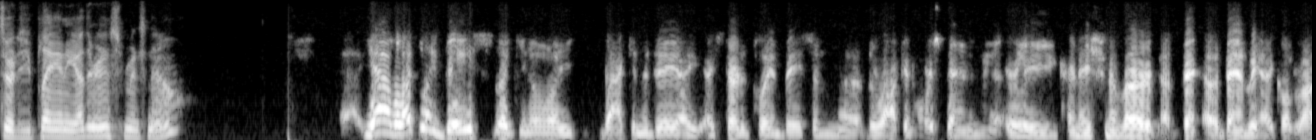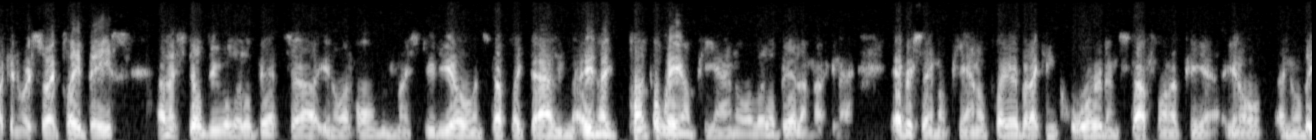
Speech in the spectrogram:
So, do you play any other instruments now? Yeah, well, I play bass. Like you know, I back in the day, I, I started playing bass in uh, the Rockin' Horse band in the early incarnation of our uh, uh, band we had called Rockin' Horse. So I play bass, and I still do a little bit, uh, you know, at home in my studio and stuff like that. And, and I plunk away on piano a little bit. I'm not gonna ever say I'm a piano player, but I can chord and stuff on a piano. You know, I know the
